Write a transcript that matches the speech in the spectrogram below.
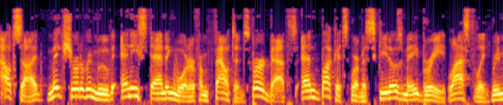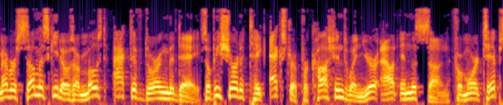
Outside, make sure to remove any standing water from fountains, bird baths, and buckets where mosquitoes may breed. Lastly, remember some mosquitoes are most active during the day, so be sure to take extra precautions when you're out in the sun. For more tips,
